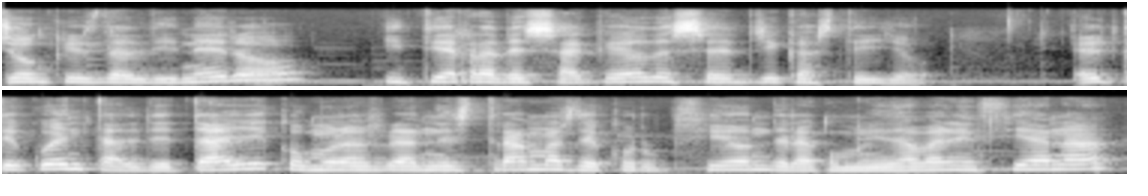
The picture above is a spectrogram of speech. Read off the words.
Junkies del Dinero y Tierra de Saqueo de Sergi Castillo. Él te cuenta al detalle cómo las grandes tramas de corrupción de la comunidad valenciana,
